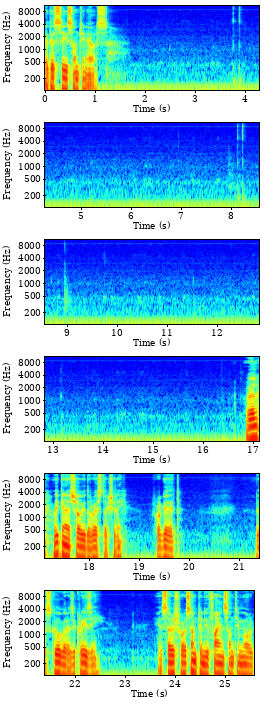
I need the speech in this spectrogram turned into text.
Let us see something else Well, we cannot show you the rest actually. Forget. it. This Google is crazy. You search for something, you find something more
